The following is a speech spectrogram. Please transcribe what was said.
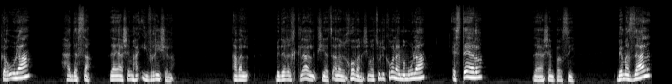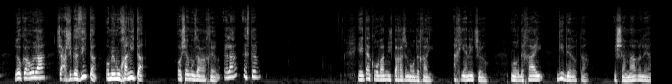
קראו לה הדסה, זה היה השם העברי שלה. אבל בדרך כלל, כשהיא יצאה לרחוב, אנשים רצו לקרוא לה, הם אמרו לה, אסתר, זה היה שם פרסי. במזל, לא קראו לה שעשגזיתא או ממוכניתא, או שם מוזר אחר, אלא אסתר. היא הייתה קרובת משפחה של מרדכי, אחיינית שלו. מרדכי גידל אותה ושמר עליה.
